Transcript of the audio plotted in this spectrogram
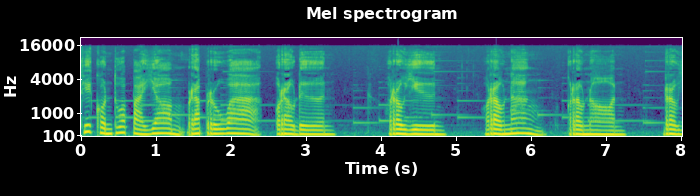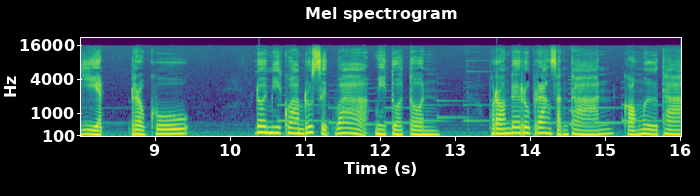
ที่คนทั่วไปย่อมรับรู้ว่า เราเดิน เรายืน เรานั่ง เรานอน เราเหยียด เราคู้ โดยมีความรู้สึกว่ามีตัวตน พร้อมด้วยรูปร่างสันฐานของมือเท้า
